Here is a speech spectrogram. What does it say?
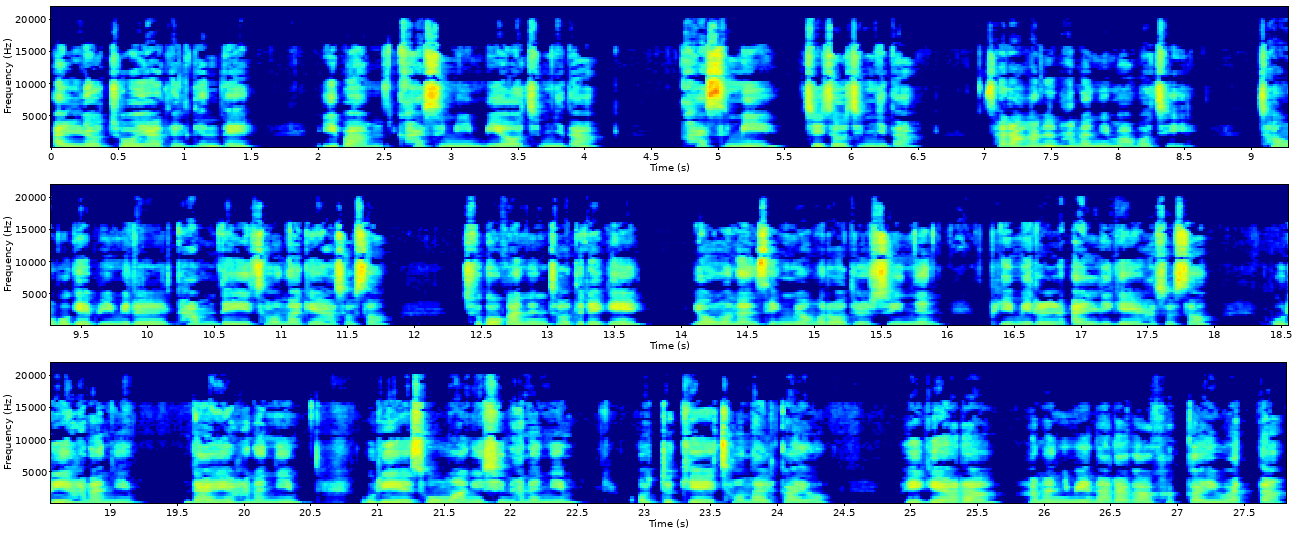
알려주어야 될 텐데 이 밤 가슴이 미어집니다. 가슴이 찢어집니다. 사랑하는 하나님 아버지, 천국의 비밀을 담대히 전하게 하소서 죽어가는 저들에게 영원한 생명을 얻을 수 있는 비밀을 알리게 하소서 우리 하나님, 나의 하나님, 우리의 소망이신 하나님, 어떻게 전할까요? 회개하라. 하나님의 나라가 가까이 왔다.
